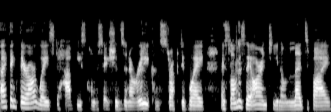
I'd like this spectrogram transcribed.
I think there are ways to have these conversations in a really constructive way, as long as they aren't, you know, led by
